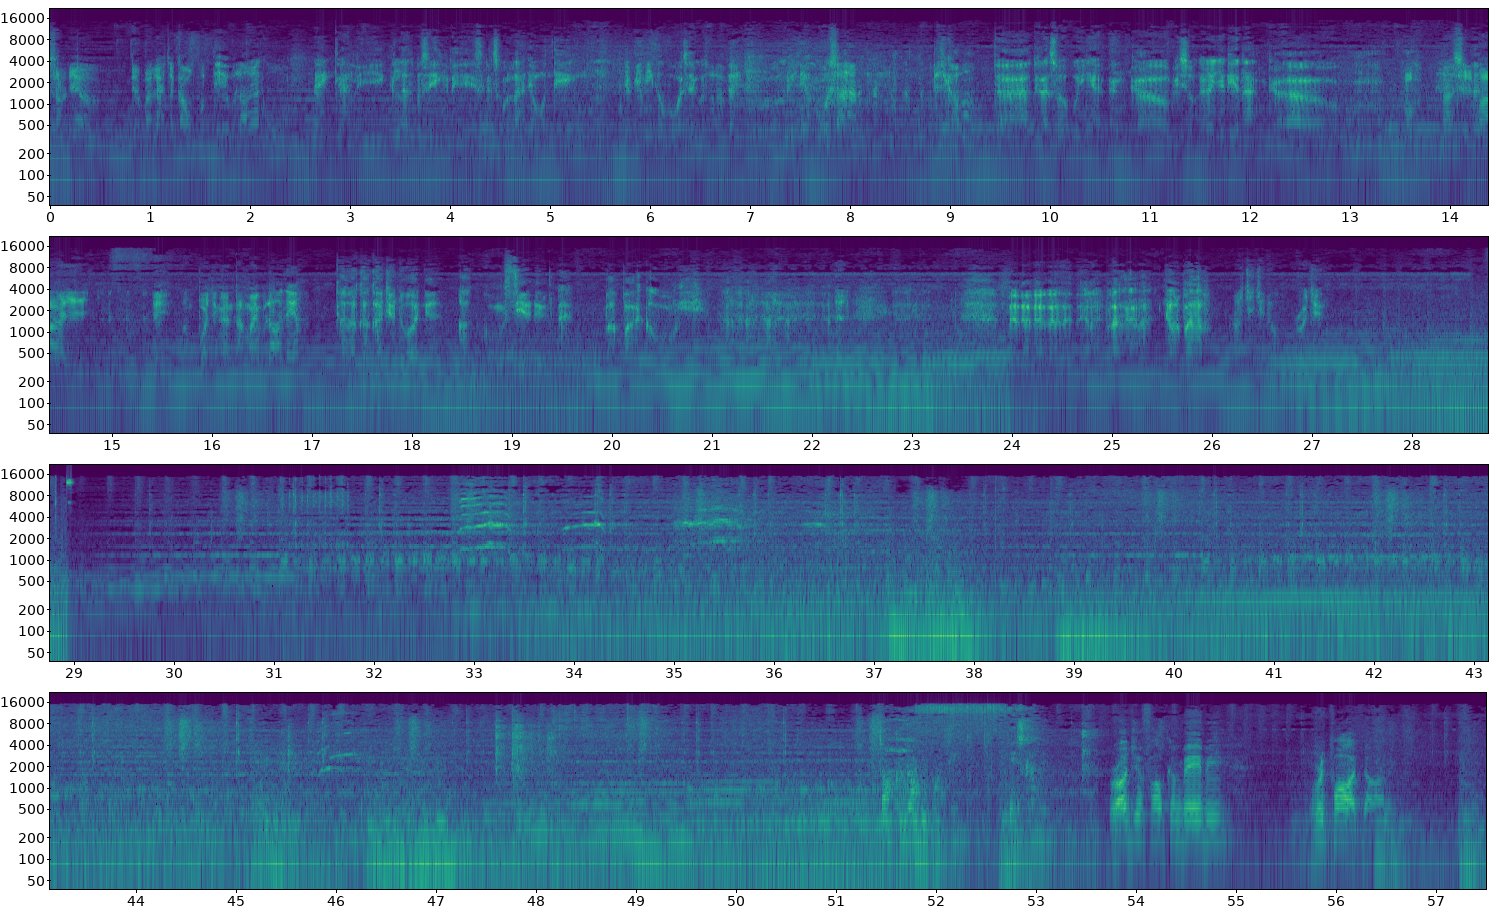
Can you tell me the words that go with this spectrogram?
WhatsApp dia. Dia balas cakap orang putih pula aku. Lain kali kelas bahasa Inggeris kat sekolahnya penting. Eh, bini kau buat aku semalam. Bini aku WhatsApp. Dia cakap apa? Tak, dia nak suruh aku ingatkan kau. Besok kan jadi anak kau. Oh, nasib baik. Eh, ampun jangan tak main pula ni ya. Kalau kakak jodoh ada, aku mesti ada. Eh, bapak kau Roger Falcon, baby. Report, darling.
